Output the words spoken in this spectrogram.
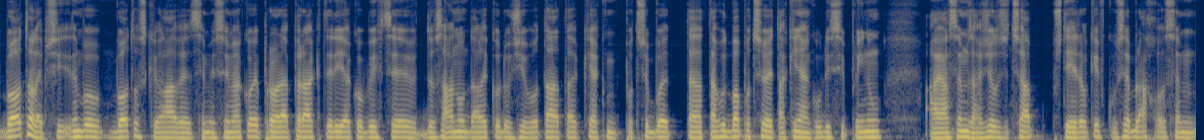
Bylo to lepší, nebo bylo to skvělá věc, myslím, jako je pro rapera, který jakoby chce dosáhnout daleko do života, tak jak potřebuje, ta, ta hudba potřebuje taky nějakou disciplínu a já jsem zažil, že třeba čtyři roky v kuse bracho jsem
